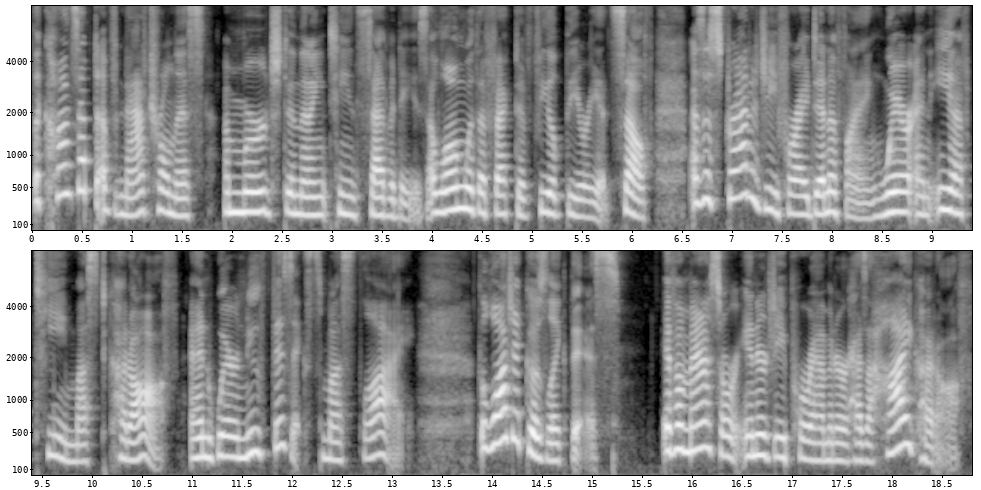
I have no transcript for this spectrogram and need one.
The concept of naturalness emerged in the 1970s, along with effective field theory itself, as a strategy for identifying where an EFT must cut off and where new physics must lie. The logic goes like this if a mass or energy parameter has a high cutoff,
